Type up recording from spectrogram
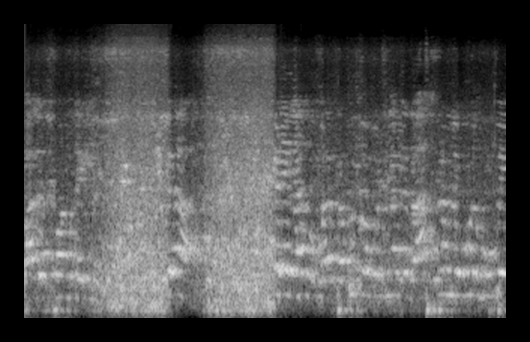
భాగస్వాములై ఇక్కడ ఇక్కడే కాదు మన ప్రభుత్వం వచ్చినాక రాష్ట్రంలో కూడా ముప్పై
